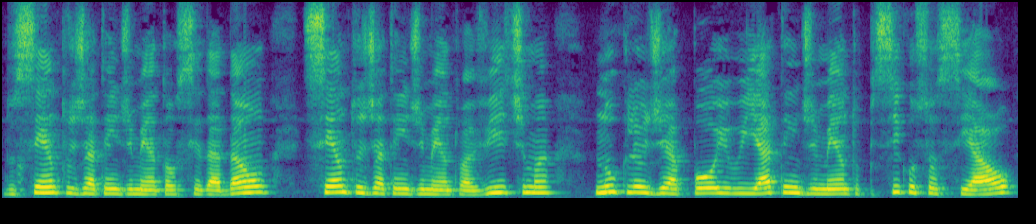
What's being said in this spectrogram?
do Centro de Atendimento ao Cidadão, Centro de Atendimento à Vítima, Núcleo de Apoio e Atendimento Psicossocial,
